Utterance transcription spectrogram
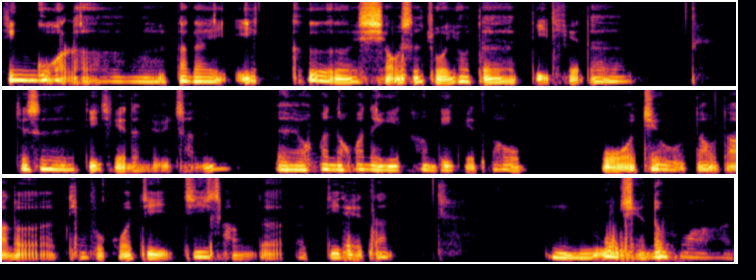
经过了大概一个小时左右的地铁的，就是地铁的旅程，嗯，换了换了一趟地铁之后。我就到达了天府国际机场的地铁站，嗯，目前的话，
